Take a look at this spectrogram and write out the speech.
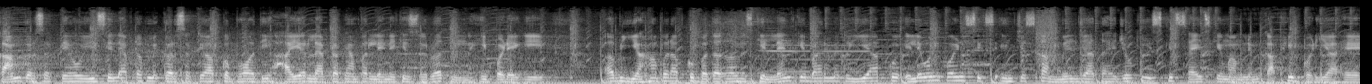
काम कर सकते हो, इसी लैपटॉप में कर सकते हो। आपको बहुत ही हायर लैपटॉप यहाँ पर लेने की ज़रूरत नहीं पड़ेगी। अब यहाँ पर आपको बताता हूँ इसकी लेंथ के बारे में तो ये आपको 11.6 इंचेस का मिल जाता है, जो कि इसके साइज़ के मामले में काफ़ी बढ़िया है।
